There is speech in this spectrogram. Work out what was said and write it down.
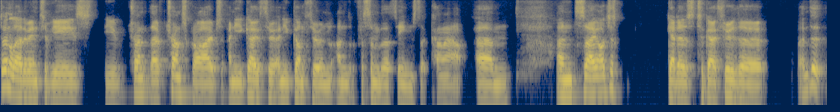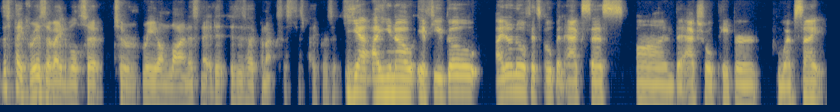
done a lot of interviews you tra- they've transcribed and you go through and you've gone through and, and for some of the themes that come out um, and so i'll just get us to go through the and the, this paper is available to to read online isn't it? it is open access this paper is it yeah i you know if you go i don't know if it's open access on the actual paper website,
